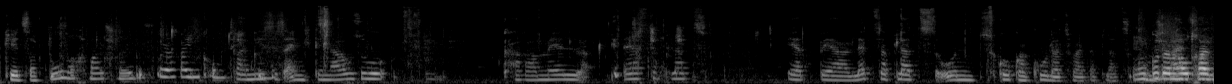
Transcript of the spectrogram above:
Okay, jetzt sag du noch mal schnell, bevor er reinkommt. Bei mir ist es eigentlich genauso. Karamell erster Platz, Erdbeer letzter Platz und Coca-Cola zweiter Platz. Gut, dann haut rein,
